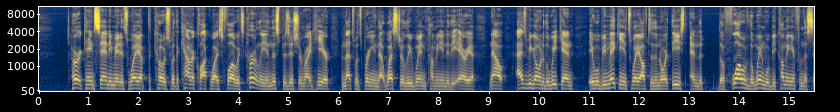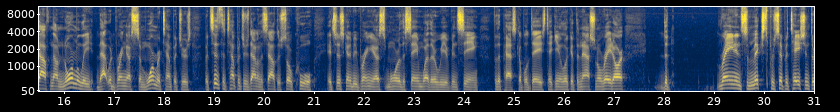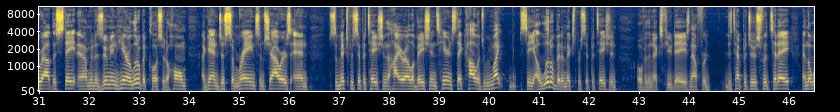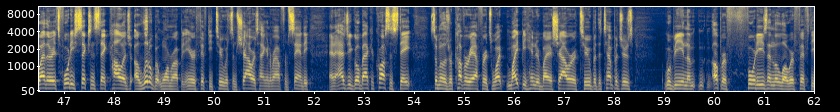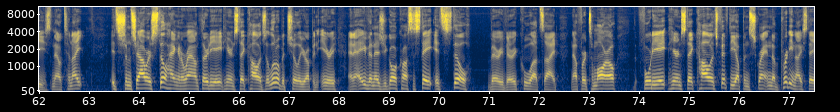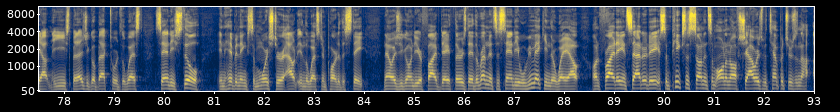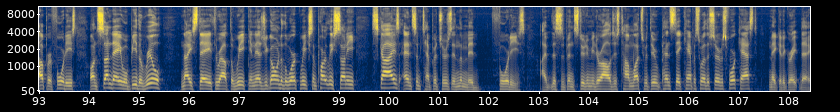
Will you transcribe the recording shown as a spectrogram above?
Hurricane Sandy made its way up the coast with a counterclockwise flow. It's currently in this position right here, and that's what's bringing that westerly wind coming into the area. Now, as we go into the weekend, it will be making its way off to the northeast, and the, the flow of the wind will be coming in from the south. Now, normally, that would bring us some warmer temperatures, but since the temperatures down in the south are so cool, it's just going to be bringing us more of the same weather we have been seeing for the past couple of days. Taking a look at the national radar, the rain and some mixed precipitation throughout the state. And I'm going to zoom in here a little bit closer to home. Again, just some rain, some showers, and some mixed precipitation in the higher elevations. Here in State College, we might see a little bit of mixed precipitation over the next few days. Now for the temperatures for today and the weather, it's 46 in State College, a little bit warmer up in Erie, 52 with some showers hanging around from Sandy. And as you go back across the state, some of those recovery efforts might be hindered by a shower or two, but the temperatures will be in the upper 40s and the lower 50s. Now tonight, it's some showers still hanging around 38 here in State College, a little bit chillier up in Erie, and even as you go across the state, it's still very, very cool outside. Now for tomorrow, 48 here in State College, 50 up in Scranton, a pretty nice day out in the east, but as you go back towards the west, Sandy's still inhibiting some moisture out in the western part of the state. Now, as you go into your five day Thursday, the remnants of Sandy will be making their way out. On Friday and Saturday, some peeks of sun and some on and off showers with temperatures in the upper 40s. On Sunday will be the real nice day throughout the week. And as you go into the work week, some partly sunny skies and some temperatures in the mid 40s. I, this has been student meteorologist Tom Lutz with your Penn State Campus Weather Service forecast. Make it a great day.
